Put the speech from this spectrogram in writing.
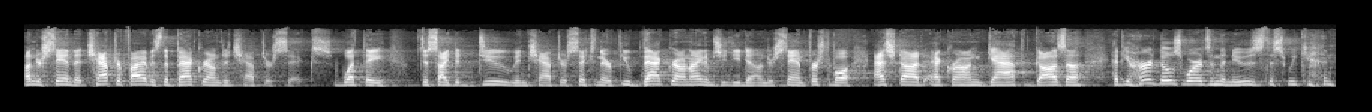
understand that chapter 5 is the background to chapter 6, what they decide to do in chapter 6. And there are a few background items you need to understand. First of all, Ashdod, Ekron, Gath, Gaza. Have you heard those words in the news this weekend?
